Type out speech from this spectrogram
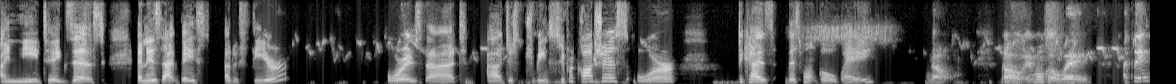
i need to exist and is that based out of fear or is that uh, just being super cautious or because this won't go away No, no, it won't go away. I think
